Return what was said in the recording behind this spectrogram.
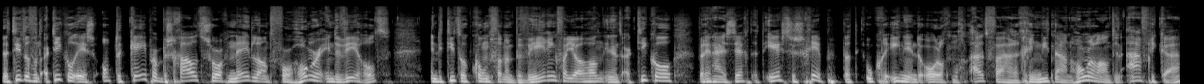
De titel van het artikel is Op de keper beschouwd zorgt Nederland voor honger in de wereld. En die titel komt van een bewering van Johan in het artikel... waarin hij zegt het eerste schip dat Oekraïne in de oorlog mocht uitvaren... ging niet naar een hongerland in Afrika,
